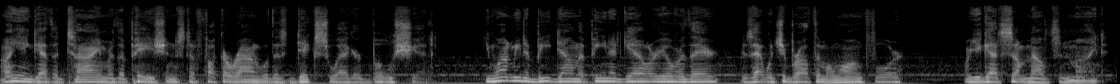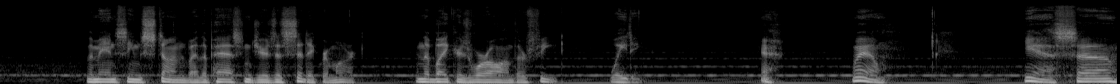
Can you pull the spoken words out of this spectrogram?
I ain't got the time or the patience to fuck around with this dick swagger bullshit. You want me to beat down the peanut gallery over there? Is that what you brought them along for? Or you got something else in mind? The man seemed stunned by the passenger's acidic remark, and the bikers were all on their feet, waiting. Yeah, well, yes, uh,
